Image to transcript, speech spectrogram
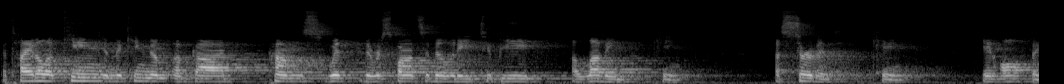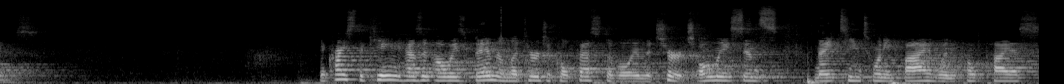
The title of king in the kingdom of God comes with the responsibility to be a loving king, a servant king in all things. And Christ the King hasn't always been a liturgical festival in the church. Only since 1925, when Pope Pius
